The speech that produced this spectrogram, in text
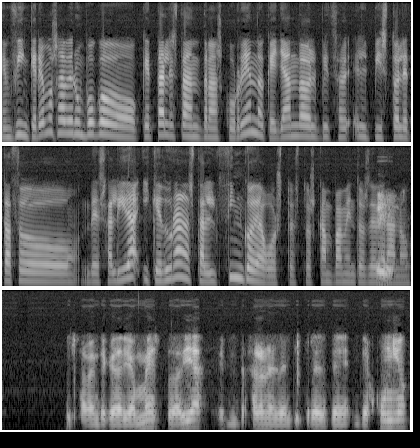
En fin, queremos saber un poco qué tal están transcurriendo, que ya han dado el, pistoletazo de salida y que duran hasta el 5 de agosto estos campamentos de verano. Justamente quedaría un mes todavía, empezaron el 23 de, de junio,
